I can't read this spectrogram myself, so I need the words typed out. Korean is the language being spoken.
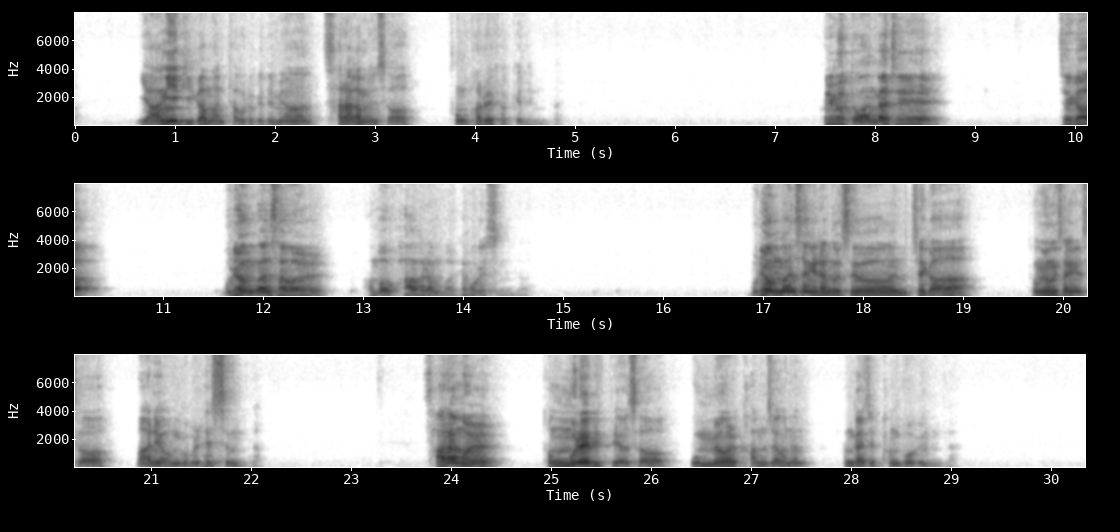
양의 기가 많다고 그러게 되면 살아가면서 풍파를 겪게 됩니다. 그리고 또 한 가지 제가 무령관상을 한번 파악을 한번 해보겠습니다. 무령관상이란 것은 제가 동영상에서 많이 언급을 했습니다. 사람을 동물에 빗대어서 운명을 감정하는 한 가지 방법입니다.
